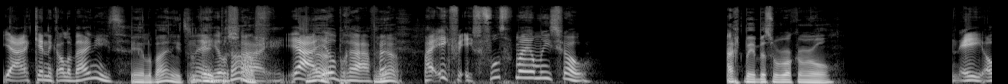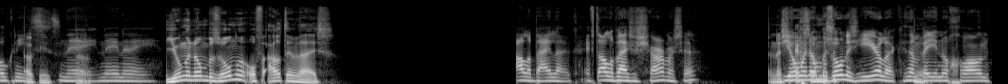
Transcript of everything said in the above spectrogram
Ja, ken ik allebei niet. Nee, allebei niet. Nee, heel braaf. saai. Ja, heel braaf. Hè? Maar ik, het voelt voor mij helemaal niet zo. Eigenlijk ben je best wel rock'n'roll. Nee, ook niet. Ook niet? Nee, Oh. nee, nee. Jong en onbezonnen of oud en wijs? Allebei leuk. Heeft allebei zijn charmes, hè? En Jong en onbezonnen is heerlijk. Dan Ja. ben je nog gewoon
